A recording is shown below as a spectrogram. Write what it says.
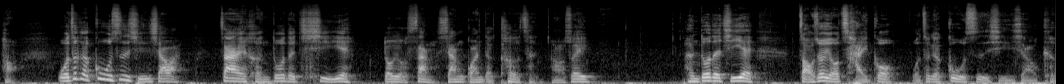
好，我这个故事行销啊，在很多的企业都有上相关的课程，好，所以很多的企业早就有采购我这个故事行销课。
